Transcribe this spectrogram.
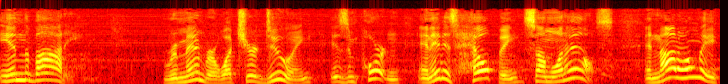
in the body, remember what you're doing is important and it is helping someone else. And not only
